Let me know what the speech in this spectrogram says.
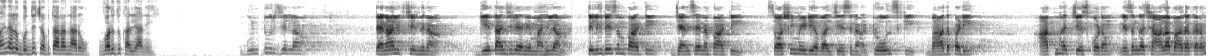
మహిళలు బుద్ధి చెబుతారన్నారు వరదు కళ్యాణి. గుంటూరు జిల్లా తెనాలికి చెందిన గీతాంజలి అనే మహిళ Telugu Desam party Janasena party social media వాళ్ళు చేసిన ట్రోల్స్కి బాధపడి ఆత్మహత్య చేసుకోవడం నిజంగా చాలా బాధాకరం.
